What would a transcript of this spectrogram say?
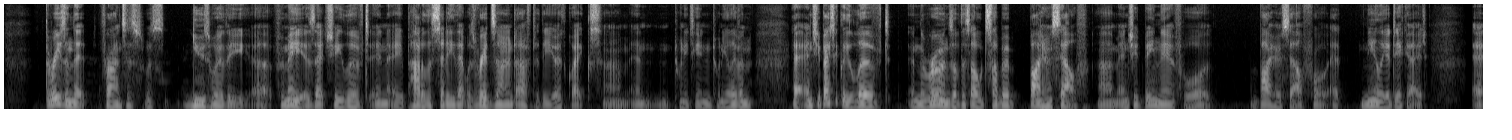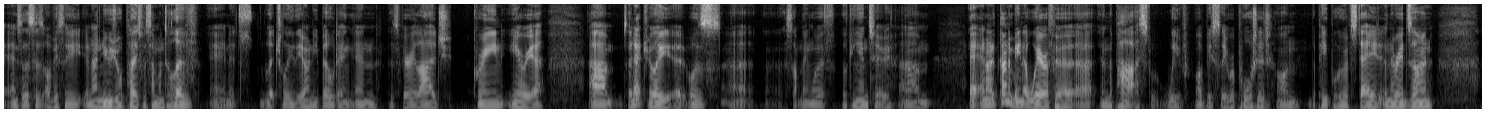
The reason that Frances was newsworthy uh, for me is that she lived in a part of the city that was red zoned after the earthquakes um, in 2010 2011. Uh, and she basically lived in the ruins of this old suburb by herself. Um, and she'd been there for by herself for nearly a decade. And so this is obviously an unusual place for someone to live, and it's literally the only building in this very large green area. Um, so naturally, it was uh, something worth looking into. Um, and I'd kind of been aware of her uh, in the past. We've obviously reported on the people who have stayed in the red zone.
